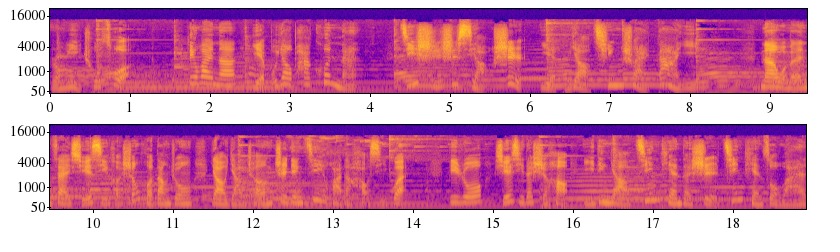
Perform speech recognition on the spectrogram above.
容易出错。另外呢，也不要怕困难，即使是小事，也不要轻率大意。那我们在学习和生活当中，要养成制定计划的好习惯。比如学习的时候，一定要今天的事今天做完；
